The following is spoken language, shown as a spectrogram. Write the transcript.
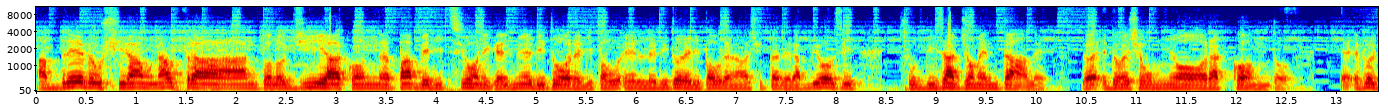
A breve uscirà un'altra antologia con Pav Edizioni che è il mio editore, di Pau- l'editore di Paura nella città dei rabbiosi sul disagio mentale dove c'è un mio racconto. E poi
